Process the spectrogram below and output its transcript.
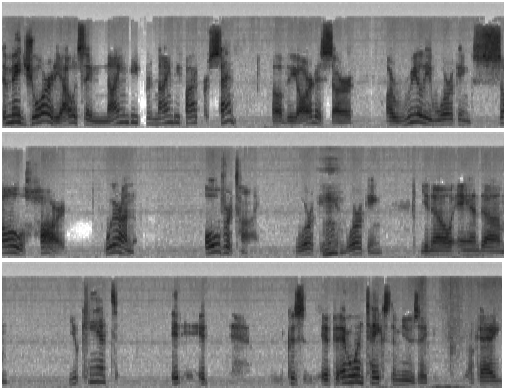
the majority, I would say 90 95 percent of the artists are are really working so hard. We're on overtime, working Mhm. and working, you know, and um, you can't it it because if everyone takes the music okay?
